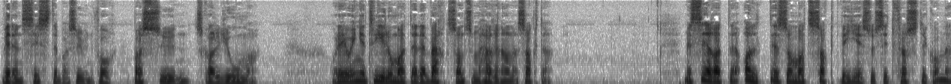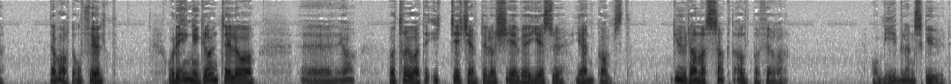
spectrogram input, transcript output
ved den siste basun, for basunen skal ljoma. Og det er jo ingen tvil om at det er verdt sånn som Herren han har sagt det. Vi ser at alt det som vart sagt ved Jesus sitt første komme, det vart oppfylt. Og det er ingen grunn til å, eh, ja, å tro at det ikke kjem til å skje ved Jesu gjenkomst. Gud han har sagt alt på førehånd. Og Bibelens Gud,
